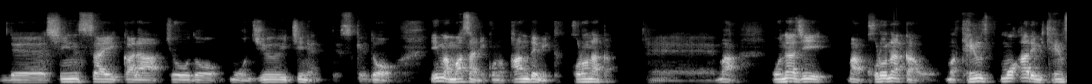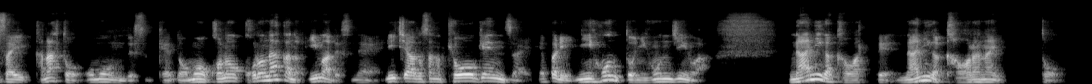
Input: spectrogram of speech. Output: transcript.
で、震災からちょうどもう11年ですけど、今まさにこのパンデミック、コロナ禍、えーまあ、同じ、まあ、コロナ禍を、まあ、天、もある意味天才かなと思うんですけども、このコロナ禍の今ですね、リチャードさんが今日現在、やっぱり日本と日本人は何が変わって何が変わらないと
